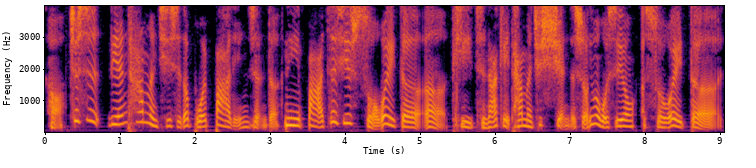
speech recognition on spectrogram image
好，就是连他们其实都不会霸凌人的。你把这些所谓的呃体质拿给他们去选的时候，因为我是用所谓的。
